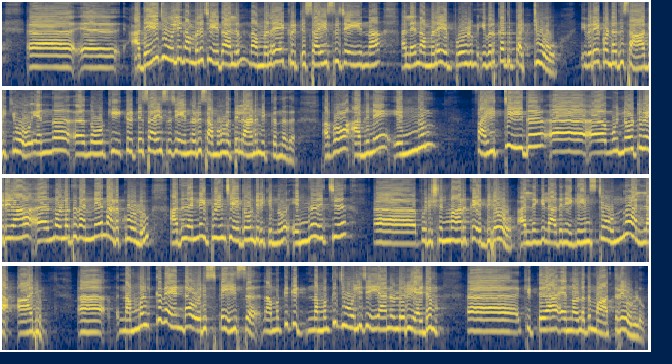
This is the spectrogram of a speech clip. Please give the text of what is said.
അതേ ജോലി നമ്മൾ ചെയ്താലും നമ്മളെ ക്രിട്ടിസൈസ് ചെയ്യുന്ന അല്ലെ നമ്മളെ എപ്പോഴും ഇവർക്കത് പറ്റുമോ ഇവരെ കൊണ്ട് അത് സാധിക്കുമോ എന്ന് നോക്കി ക്രിട്ടിസൈസ് ചെയ്യുന്ന ഒരു സമൂഹത്തിലാണ് നിൽക്കുന്നത്. അപ്പോൾ അതിനെ എന്നും ഫൈറ്റ് ചെയ്ത് മുന്നോട്ട് വരിക എന്നുള്ളത് തന്നെ നടക്കുകയുള്ളൂ അത് തന്നെ ഇപ്പോഴും ചെയ്തുകൊണ്ടിരിക്കുന്നു എന്ന് വെച്ച് പുരുഷന്മാർക്ക് എതിരോ അല്ലെങ്കിൽ അതിന് എഗെയിൻസ്റ്റോ ഒന്നും അല്ല ആരും നമ്മൾക്ക് വേണ്ട ഒരു സ്പേസ് നമുക്ക് നമുക്ക് ജോലി ചെയ്യാനുള്ള ഒരു ഇടം കിട്ടുക എന്നുള്ളത് മാത്രമേ ഉള്ളൂ.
